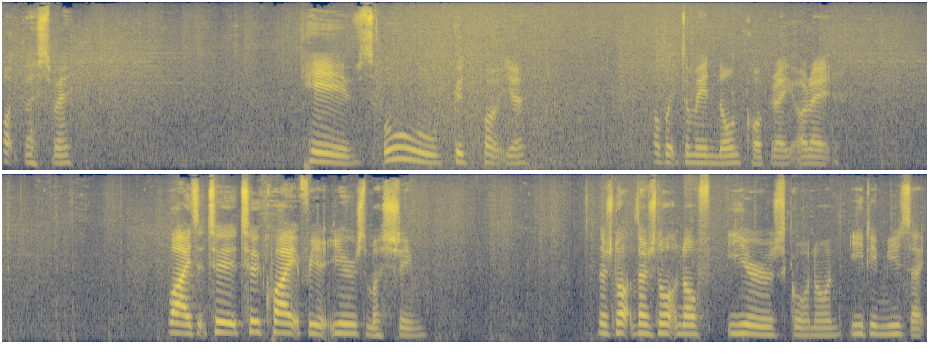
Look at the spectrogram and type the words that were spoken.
Fuck this way. Caves. Oh, good point, yeah. Public domain non-copyright, alright. Why, is it too too quiet for your ears, my stream? There's not there's not enough ears going on. Eerie music.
